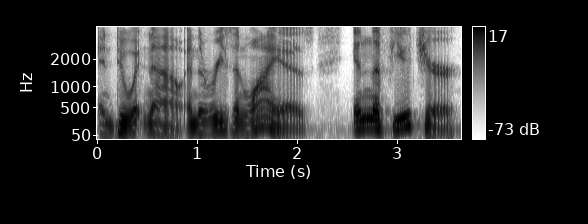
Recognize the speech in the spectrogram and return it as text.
and do it now. And the reason why is in the future,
